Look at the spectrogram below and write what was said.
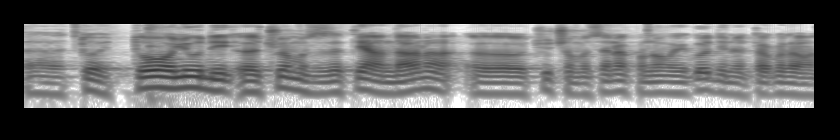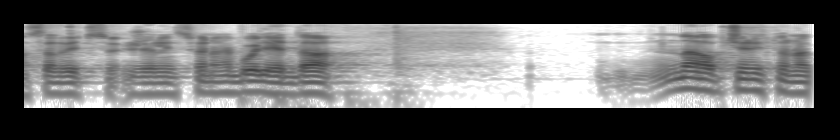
E, to je to, ljudi. E, čujemo se za tjedan dana. E, čućemo se nakon ove godine, tako da vam sad već želim sve najbolje da na općenito na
